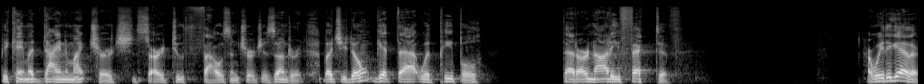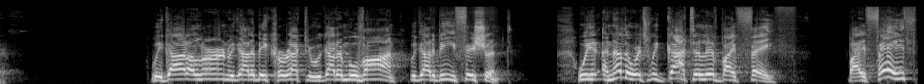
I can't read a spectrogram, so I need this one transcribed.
became a dynamite church, and started 2,000 churches under it. But you don't get that with people that are not effective. Are we together? We got to learn, we got to be corrected, we got to move on, we got to be efficient. We, in other words, we got to live by faith. By faith,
